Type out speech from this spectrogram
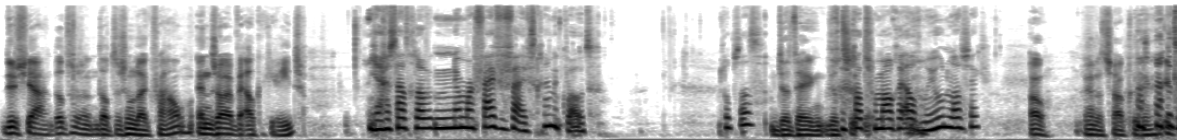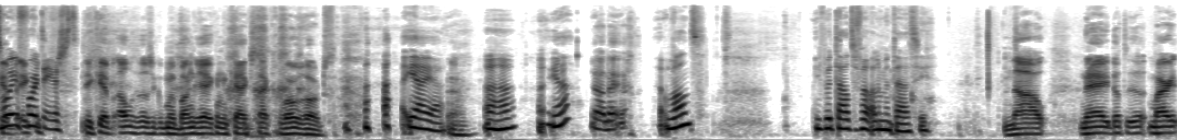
dus ja, dat, was een, dat is een leuk verhaal. En zo hebben we elke keer iets. Ja, staat geloof ik nummer 55 hè, in de quote. Klopt dat? Dat weet ik. Dat, Geschat vermogen 11 miljoen, las ik. Oh, ja, dat zou kunnen. Dat Ik hoor heb- je voor ik- het eerst. Ik heb altijd, als ik op mijn bankrekening kijk, sta ik gewoon rood. ja, ja. Ja. Aha. Ja? Ja, nee, echt. Want? Je betaalt te veel alimentatie. Nou, nee, dat, eh, maar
